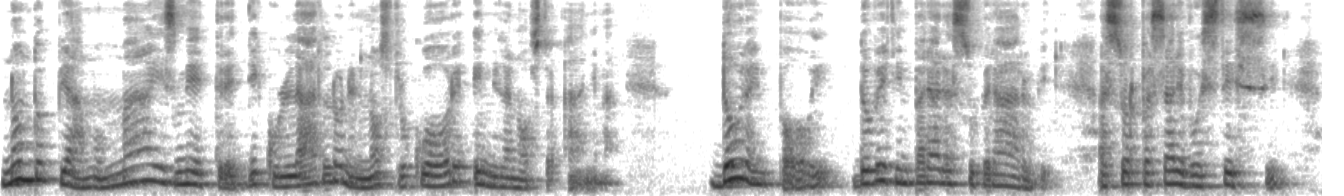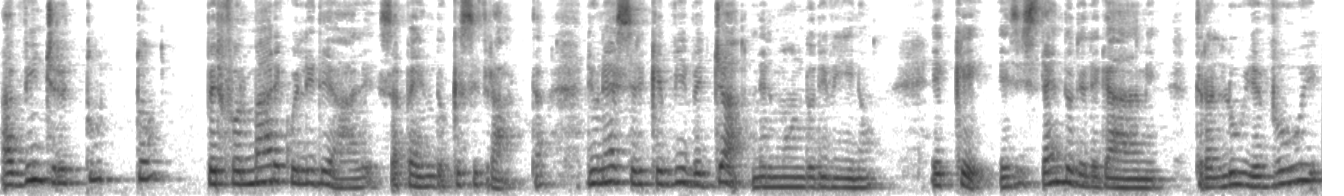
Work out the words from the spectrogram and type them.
non dobbiamo mai smettere di cullarlo nel nostro cuore e nella nostra anima. D'ora in poi dovete imparare a superarvi, a sorpassare voi stessi, a vincere tutto per formare quell'ideale, sapendo che si tratta di un essere che vive già nel mondo divino e che, esistendo dei legami tra lui e voi,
